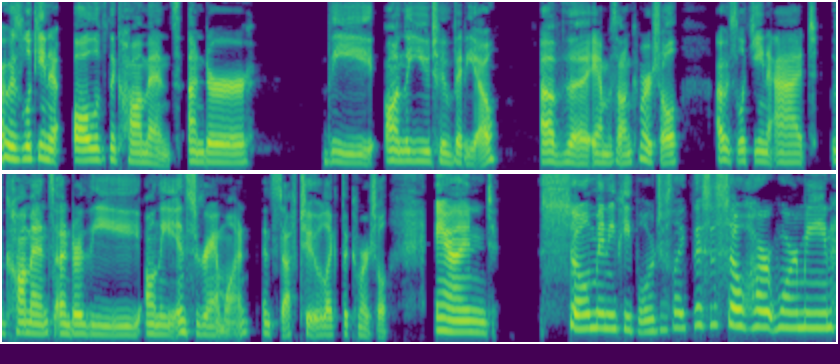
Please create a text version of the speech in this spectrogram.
I was looking at all of the comments under the on the YouTube video of the Amazon commercial, I was looking at the comments under the on the Instagram one and stuff too, like the commercial. And so many people were just like, This is so heartwarming.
